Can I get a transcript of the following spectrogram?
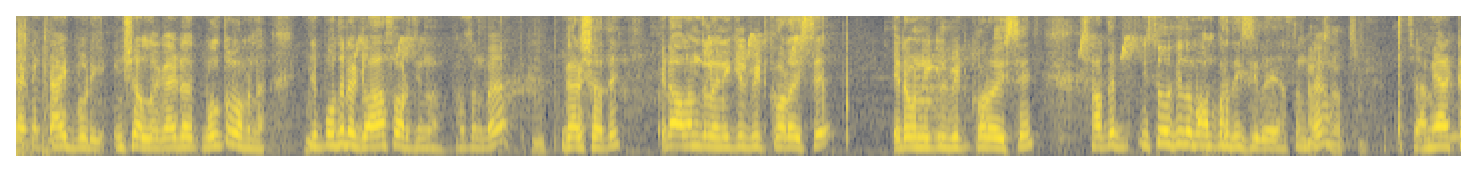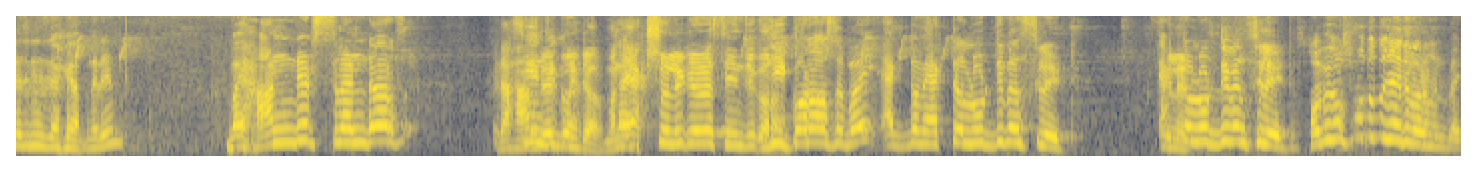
দেখেন টাইট বডি ইনশাল্লাহ গাড়িটা বলতে পারবে না। যে প্রতিটা গ্লাস অরিজিনাল হাসান ভাই গাড়ির সাথে এটা আলহামদুলিল্লাহ নিকেল বিট করা হয়েছে এটাও নিকেল বিট করা হয়েছে। সাথে পিছেও কিন্তু বাম্পার দিয়েছি ভাই হাসান ভাই। আচ্ছা, আচ্ছা। আচ্ছা আমি একটা জিনিস দেখাই আপনাদের ভাই হান্ড্রেড সিলিন্ডার এটা। লিটার মানে হ্যাঁ। একশো লিটারের সিএনজি করা। জি করা আছে ভাই একদম একটা লোড দিবেন সিলেট একটা লোড দিবেন সিলেট হবিগঞ্জ মতো তো যেতে পারবেন ভাই।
